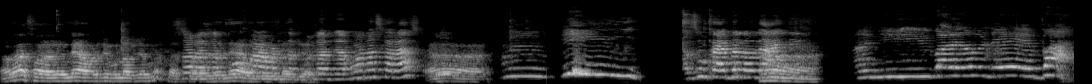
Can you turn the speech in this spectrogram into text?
बघा स्वराजला लय आवडते गुलाबजाम बरं का? स्वराजला स्वराजला लय खूप आवडते आवडतं गुलाबजाम. गुलाबजाम. हो ना स्वराज? हा. हम्म. अजून काय बनवलं हा. आणि बनवले भात.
